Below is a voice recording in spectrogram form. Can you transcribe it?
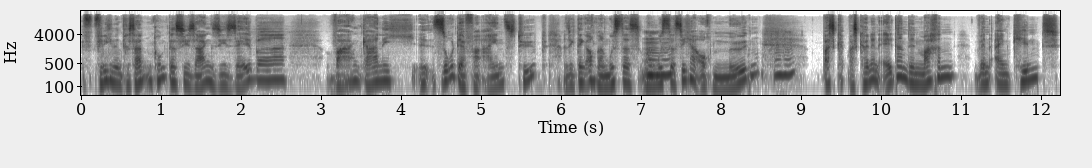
Finde ich einen interessanten Punkt, dass Sie sagen, Sie selber waren gar nicht äh, so der Vereinstyp. Also ich denke auch, man muss das, man mhm. muss das sicher auch mögen. Mhm. Was, was können Eltern denn machen, wenn ein Kind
